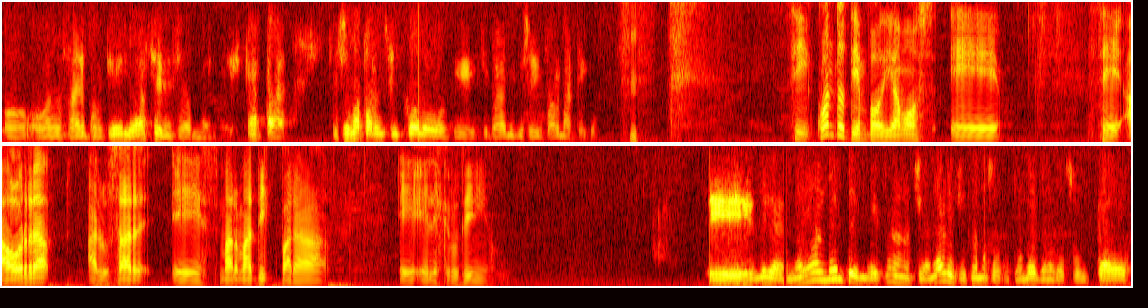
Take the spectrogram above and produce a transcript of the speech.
o, o vamos a saber por qué lo hacen, eso me escapa, eso más para un psicólogo que, que, para mí que soy informático. Sí, ¿cuánto tiempo, digamos, eh, se ahorra al usar eh, Smartmatic para eh, el escrutinio? mira, normalmente en elecciones nacionales estamos acostumbrados a tener resultados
